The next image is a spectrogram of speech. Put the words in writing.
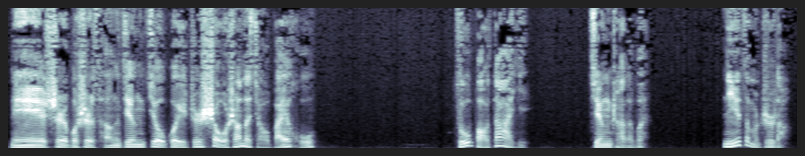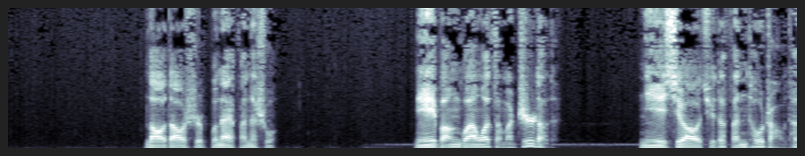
你是不是曾经救过一只受伤的小白狐？”祖宝大意，惊诧的问：“你怎么知道？”老道士不耐烦的说。你甭管我怎么知道的，你需要去他坟头找他，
